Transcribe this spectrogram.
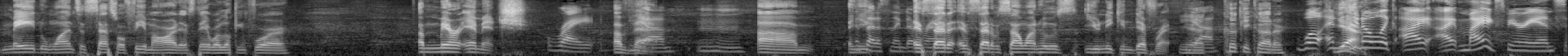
made one successful female artist, they were looking for a mirror image Right. of that. Yeah. um, and Instead you- of something different. Instead of, instead of someone who's unique and different. Yeah, Yeah. cookie cutter. Well, and Yeah. you know, like I, I, my experience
